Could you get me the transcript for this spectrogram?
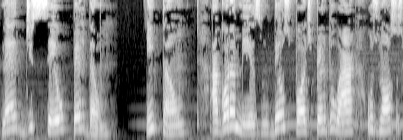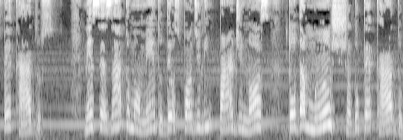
né, de seu perdão. Então, agora mesmo, Deus pode perdoar os nossos pecados. Nesse exato momento, Deus pode limpar de nós toda mancha do pecado.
